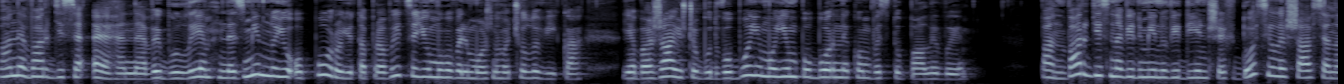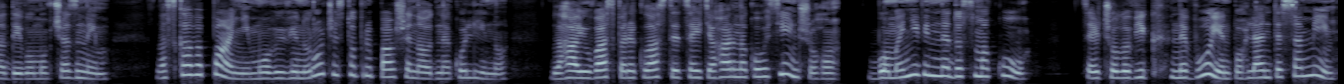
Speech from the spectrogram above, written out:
Пане Вардісе Егене, ви були незмінною опорою та правицею мого вельможного чоловіка. Я бажаю, щоб у двобої моїм поборником виступали ви. Пан Вардіс, на відміну від інших, досі лишався на диво мовчазним. Ласкава пані, мовив він урочисто припавши на одне коліно. Благаю вас перекласти цей тягар на когось іншого, бо мені він не до смаку. Цей чоловік не воїн, погляньте самі.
